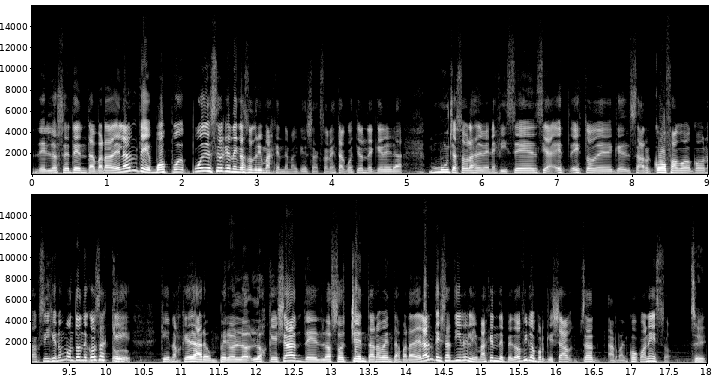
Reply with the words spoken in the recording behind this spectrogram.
de los 70 para adelante, vos pu- puede ser que tengas otra imagen de Michael Jackson. Esta cuestión de que él era muchas obras de beneficencia, es- esto de que el sarcófago con oxígeno, un montón de cosas que, que nos quedaron. Pero lo- los que ya de los 80, 90 para adelante ya tienen la imagen de pedófilo porque ya, ya arrancó con eso. Sí.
